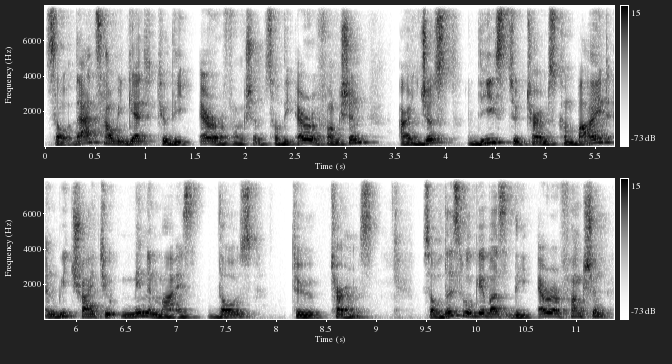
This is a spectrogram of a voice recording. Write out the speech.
So that's how we get to the error function. So the error function are just these two terms combined, and we try to minimize those two terms. So this will give us the error function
